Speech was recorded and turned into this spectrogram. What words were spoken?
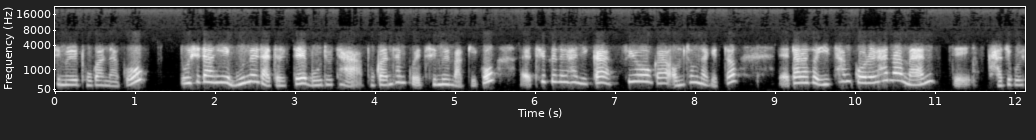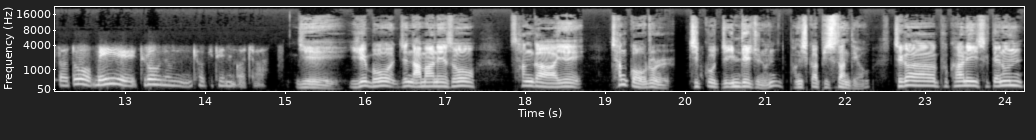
짐을 보관하고 또 시장이 문을 닫을 때 모두 다 보관 창고에 짐을 맡기고 퇴근을 하니까 수요가 엄청나겠죠. 따라서 이 창고를 하나만 가지고 있어도 매일 들어오는 격이 되는 거죠. 예, 이게 뭐 이제 남한에서 상가에 창고를 짓고 임대해주는 방식과 비슷한데요. 제가 북한에 있을 때는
